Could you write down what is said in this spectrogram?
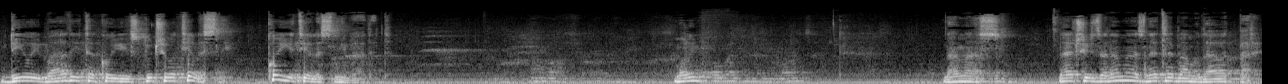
dio ibadeta koji je isključivo tjelesni. Koji je tjelesni ibadet? Molim? Namaz. Znači za namaz ne trebamo davati pare.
